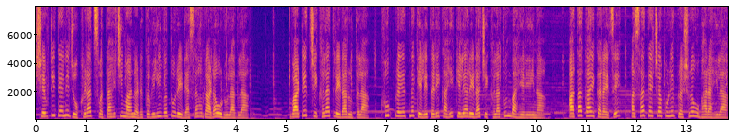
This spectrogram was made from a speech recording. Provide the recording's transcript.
शेवटी त्याने जोखडात स्वतःची मान अडकविली व तो रेड्यासह गाडा ओढू लागला. वाटेत चिखलात रेडा रुतला. खूप प्रयत्न केले तरी काही केल्या रेडा चिखलातून बाहेर येईना. आता काय करायचे? असा त्याच्या पुढे प्रश्न उभा राहिला.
